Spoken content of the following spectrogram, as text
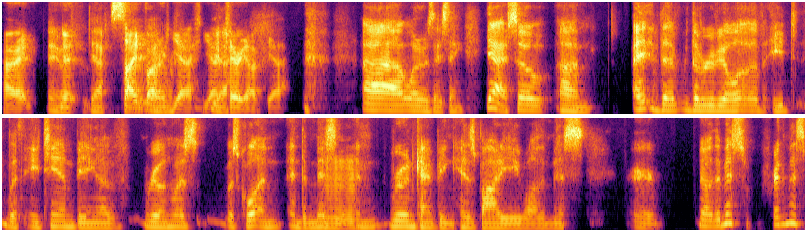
All right. Anyway, No, yeah. Sidebar. Yeah, yeah, Yeah. Carry on. Yeah. uh what was i saying yeah so um I, the the reveal of eight with atium being of ruin was was cool and and the miss Mhm. and ruin kind of being his body while the miss or no the miss for the miss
